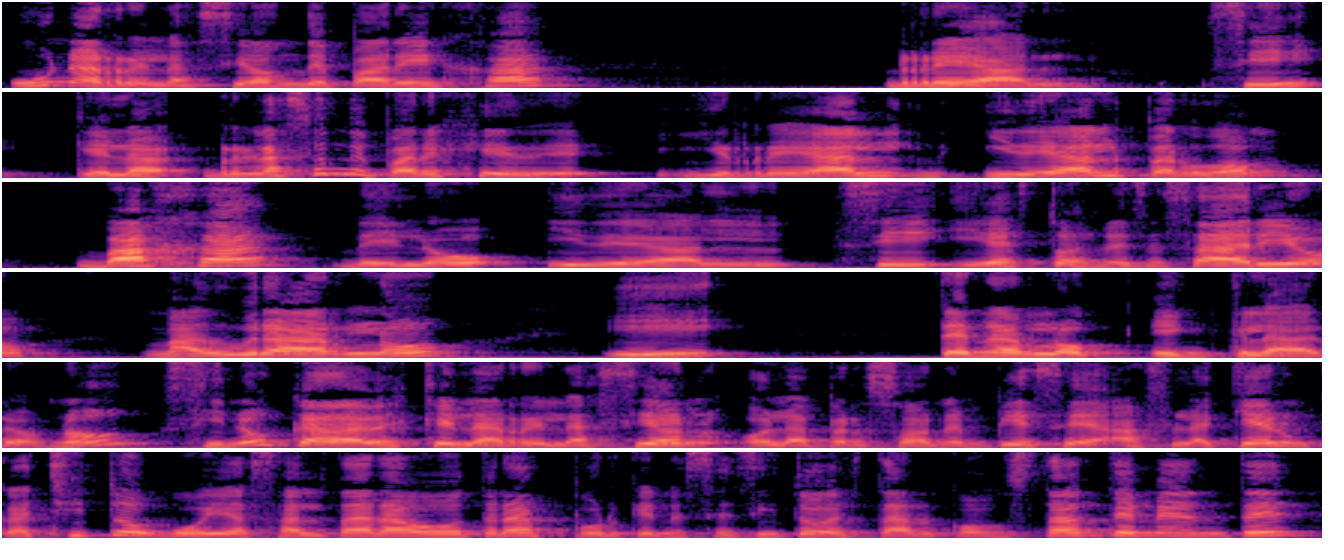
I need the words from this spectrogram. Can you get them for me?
una relación de pareja real, ¿sí? Que la relación de pareja ideal, perdón, baja de lo ideal, ¿sí? Y esto es necesario madurarlo y tenerlo en claro, ¿no? Si no, cada vez que la relación o la persona empiece a flaquear un cachito, voy a saltar a otra porque necesito estar constantemente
